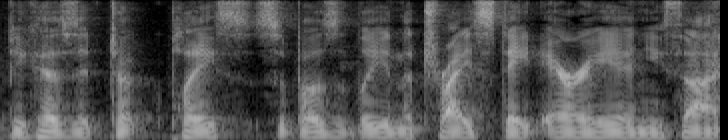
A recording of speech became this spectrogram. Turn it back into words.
because it took place supposedly in the tri state area and you thought,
